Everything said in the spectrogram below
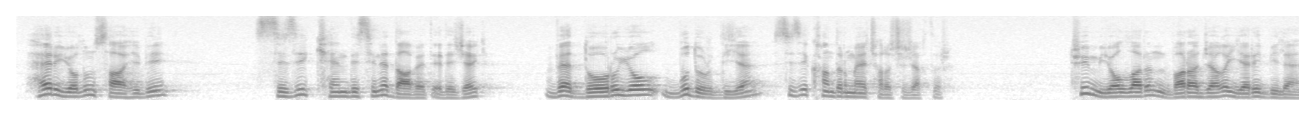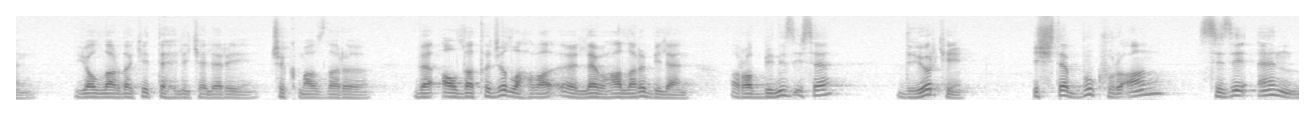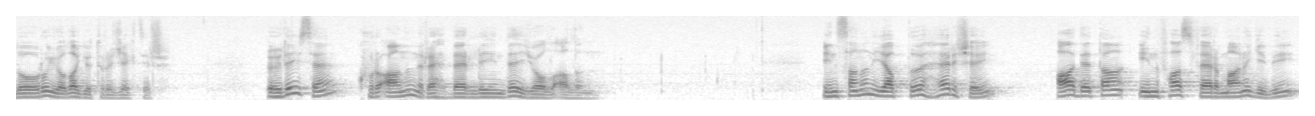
Her yolun sahibi sizi kendisine davet edecek ve doğru yol budur diye sizi kandırmaya çalışacaktır. Tüm yolların varacağı yeri bilen, yollardaki tehlikeleri, çıkmazları ve aldatıcı e, levhaları bilen Rabbiniz ise diyor ki, işte bu Kur'an sizi en doğru yola götürecektir. Öyleyse Kur'an'ın rehberliğinde yol alın. İnsanın yaptığı her şey adeta infaz fermanı gibi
